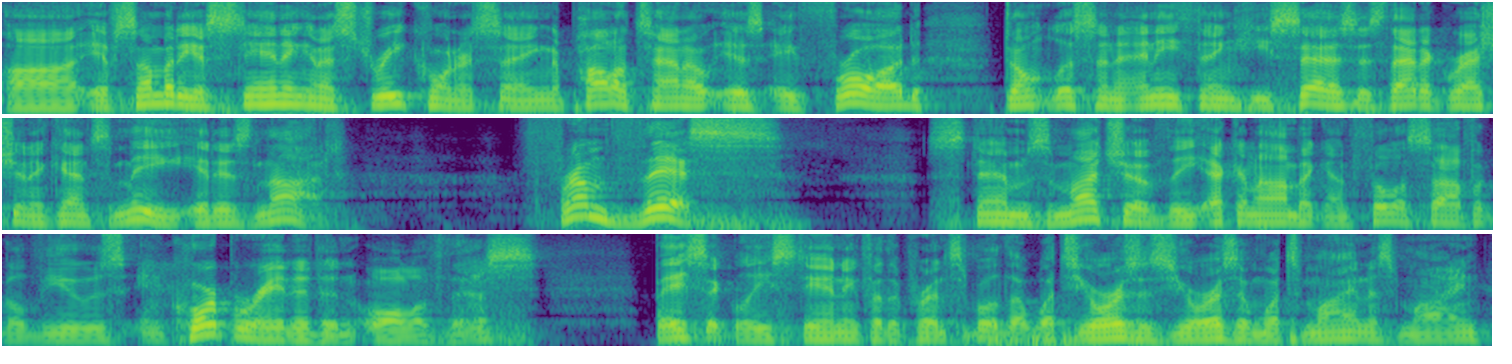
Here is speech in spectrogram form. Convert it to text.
Uh, if somebody is standing in a street corner saying Napolitano is a fraud, don't listen to anything he says, is that aggression against me? It is not. From this stems much of the economic and philosophical views incorporated in all of this, basically standing for the principle that what's yours is yours and what's mine is mine.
